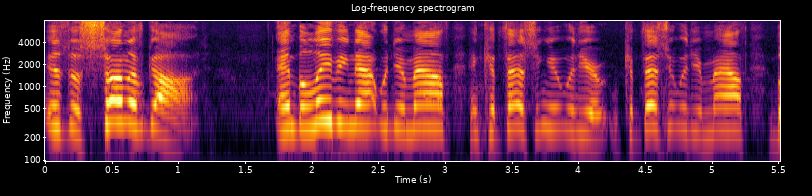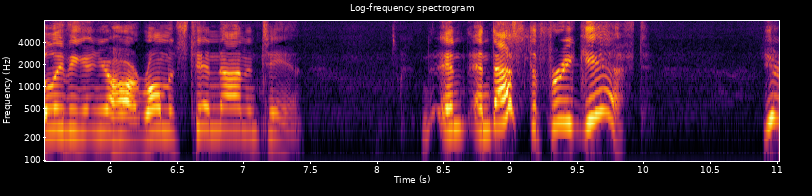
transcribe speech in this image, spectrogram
is the Son of God. And believing that with your mouth and confessing it with your confessing it with your mouth, believing it in your heart. Romans 10, 9 and 10. And, and that's the free gift. You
